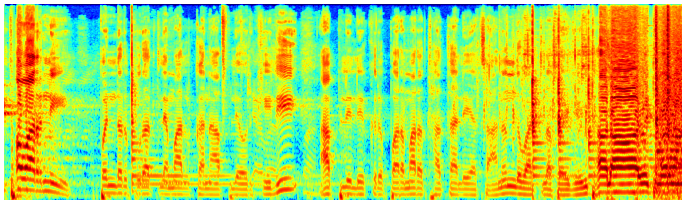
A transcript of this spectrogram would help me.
फवारणी पंढरपुरातल्या मालकानं आपल्यावर केली. आपले लेकरं हात आले याचा आनंद वाटला पाहिजे. विठाला विठाला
